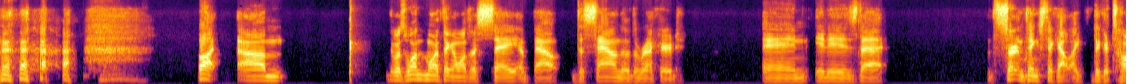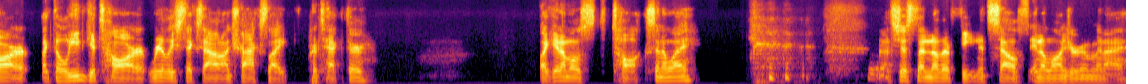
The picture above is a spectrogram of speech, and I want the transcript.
but um, there was one more thing I wanted to say about the sound of the record. And it is that certain things stick out, like the guitar, like the lead guitar really sticks out on tracks like Protector. Like it almost talks in a way. that's just another feat in itself in a laundry room. And I,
